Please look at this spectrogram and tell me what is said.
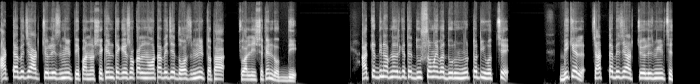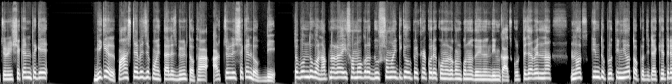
আটটা বেজে আটচল্লিশ মিনিট তেপান্ন সেকেন্ড থেকে সকাল নটা বেজে দশ মিনিট তথা চুয়াল্লিশ সেকেন্ড অবধি। আজকের দিনে আপনাদের ক্ষেত্রে দুঃসময় বা দুর্মুহূর্তটি হচ্ছে বিকেল চারটা বেজে আটচল্লিশ মিনিট ছেচল্লিশ সেকেন্ড থেকে বিকেল পাঁচটা বেজে পঁয়তাল্লিশ মিনিট তথা আটচল্লিশ সেকেন্ড অবধি। তো বন্ধুগণ, আপনারা এই সমগ্র দুঃসময়টিকে উপেক্ষা করে কোনো রকম কোনো দৈনন্দিন কাজ করতে যাবেন না। নচ কিন্তু প্রতিনিয়ত প্রতিটা ক্ষেত্রে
